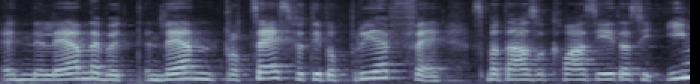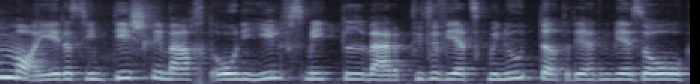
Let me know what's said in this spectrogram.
einen, Lernen will, einen Lernprozess wird überprüfen dass man da also quasi jeder immer, jeder sein Tischli macht, ohne Hilfsmittel, während 45 Minuten oder irgendwie so,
